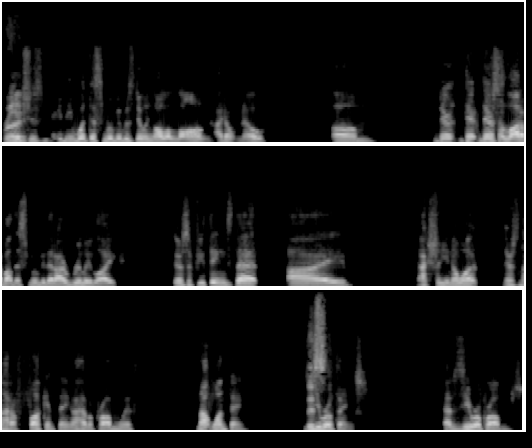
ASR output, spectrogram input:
Right. which is maybe what this movie was doing all along. I don't know. Um, there, there, there's a lot about this movie that I really like. There's a few things that I actually, you know what? There's not a fucking thing I have a problem with. Not one thing. This- Zero things. I have zero problems.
